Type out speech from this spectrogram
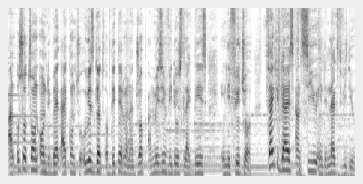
and also turn on the bell icon to always get updated when i drop amazing videos like this in the future. Thank you guys and see you in the next video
